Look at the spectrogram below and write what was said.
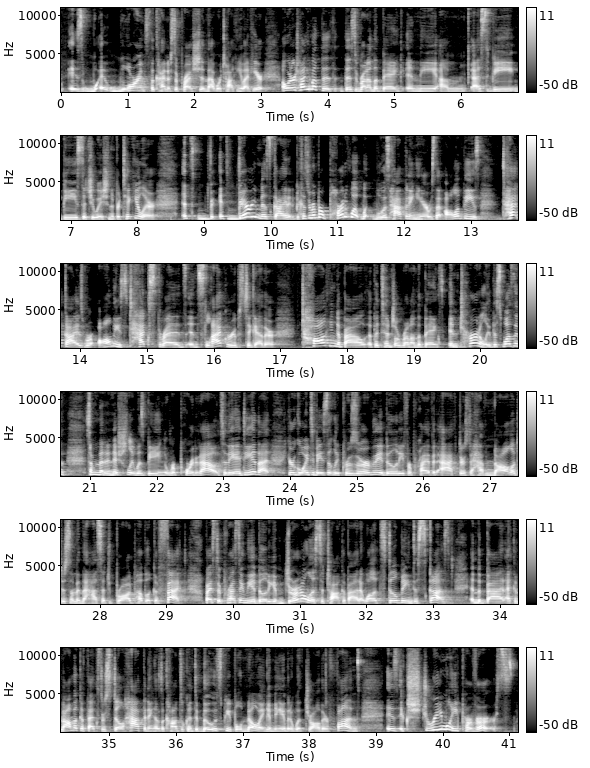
is it warrants the kind of suppression that we're talking about here. And when we're talking about this, this run on the bank and the um, SVB situation in particular, it's it's very misguided because remember part of what, what was happening here was that all of these tech guys were on these text threads and Slack groups together talking about a potential run on the banks internally. This wasn't something that initially was being reported out. So the idea that you're going to basically preserve the ability for private actors to have knowledge of something that has such broad public effect by suppressing the ability of journalists to talk about it while it's still being discussed and the bad economic effects are still happening as a consequence of those people knowing and being able to withdraw their funds is extremely perverse.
